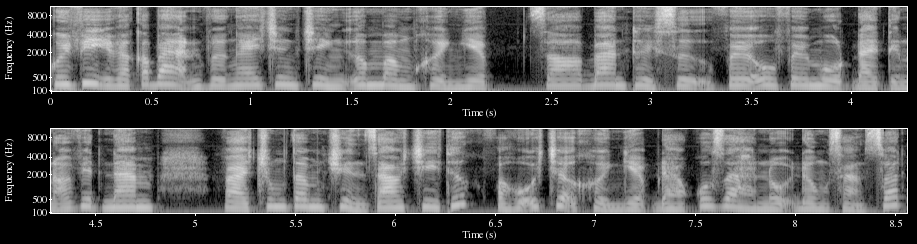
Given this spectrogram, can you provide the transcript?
Quý vị và các bạn vừa nghe chương trình Ươm mầm khởi nghiệp do Ban Thời sự VOV1 Đài Tiếng Nói Việt Nam và Trung tâm Chuyển giao tri thức và hỗ trợ khởi nghiệp Đại học Quốc gia Hà Nội đồng sản xuất.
